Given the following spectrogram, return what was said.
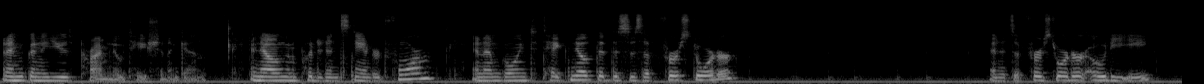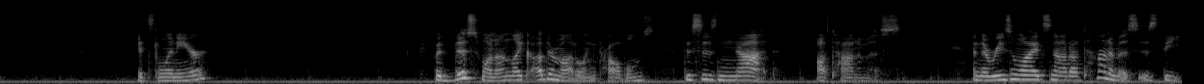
And I'm going to use prime notation again. And now I'm going to put it in standard form, and I'm going to take note that this is a first order, and it's a first order ODE. It's linear. But this one, unlike other modeling problems, this is not autonomous. And the reason why it's not autonomous is the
